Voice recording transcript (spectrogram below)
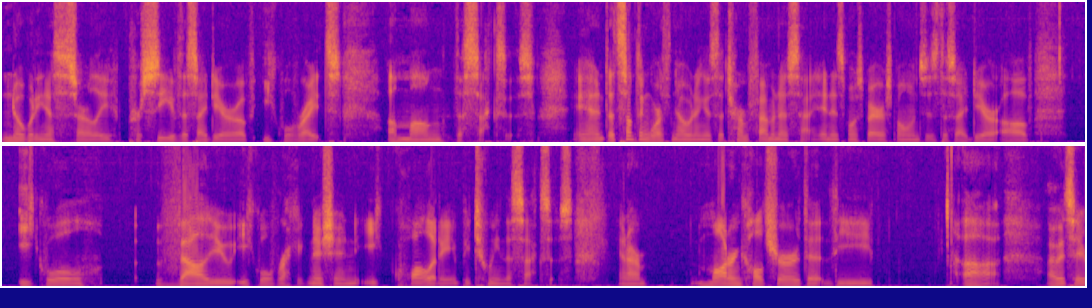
Nobody necessarily perceived this idea of equal rights among the sexes. And that's something worth noting, is the term feminist uh, in its most barest bones is this idea of equal value, equal recognition, equality between the sexes. In our modern culture, the the uh, I would say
